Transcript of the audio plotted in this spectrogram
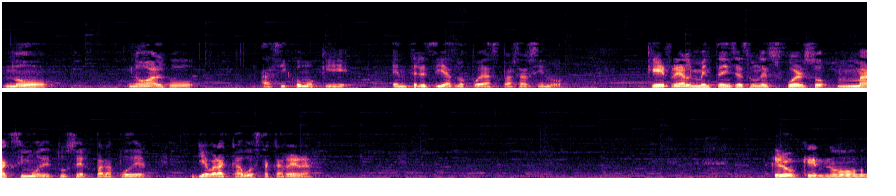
No no algo así como que en tres días lo puedas pasar, sino que realmente necesitas un esfuerzo máximo de tu ser para poder llevar a cabo esta carrera. Creo que no,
